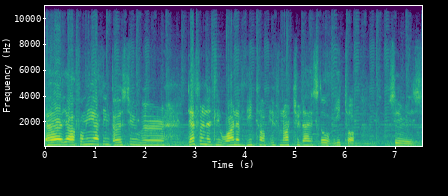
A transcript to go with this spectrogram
Uh, yeah, for me, I think those two were definitely one of the top, if not today, still the top series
